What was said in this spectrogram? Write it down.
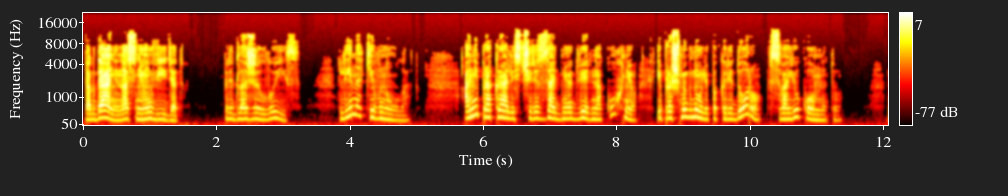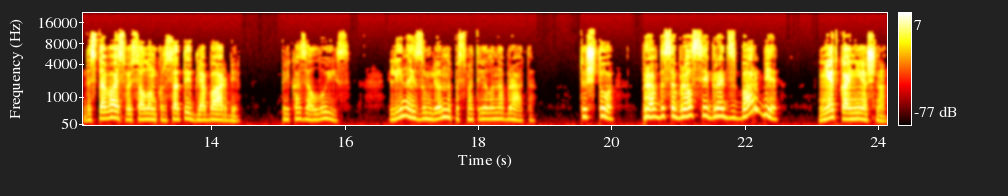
тогда они нас не увидят», — предложил Луис. Лина кивнула. Они прокрались через заднюю дверь на кухню и прошмыгнули по коридору в свою комнату. «Доставай свой салон красоты для Барби», — приказал Луис. Лина изумленно посмотрела на брата. «Ты что, правда собрался играть с Барби?» «Нет, конечно»,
